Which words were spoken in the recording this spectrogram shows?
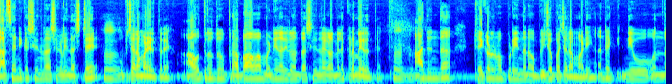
ರಾಸಾಯನಿಕ ಶಿಲೀಂಧ್ರನಾಶಗಳಿಂದ ಅಷ್ಟೇ ಉಪಚಾರ ಮಾಡಿರ್ತಾರೆ. ಅದ್ರದ್ದು ಪ್ರಭಾವ ಮಣ್ಣಿನಲ್ಲಿರುವಂತಹ ಶಿಲೀಂಧ್ರಗಳ ಮೇಲೆ ಕಡಿಮೆ ಇರುತ್ತೆ. ಆದ್ರಿಂದ ಟ್ರೈಕೋಡರ್ಮಾ ಪುಡಿಯಿಂದ ನಾವು ಬೀಜೋಪಚಾರ ಮಾಡಿ ಅಂದ್ರೆ ನೀವು ಒಂದ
